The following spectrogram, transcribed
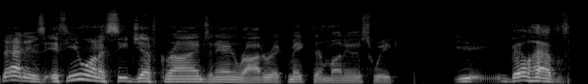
that is if you want to see Jeff Grimes and Aaron Roderick make their money this week, you, they'll have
